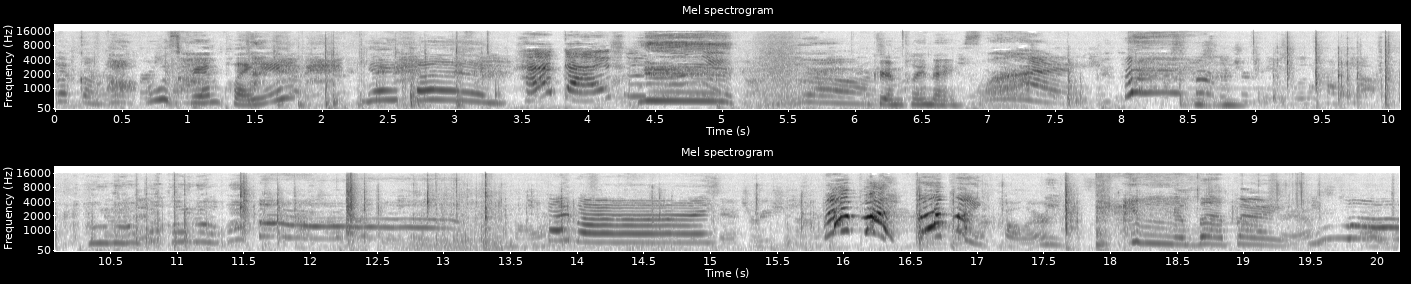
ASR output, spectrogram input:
Beckham. Oh, is Graham playing? Yay, fun! Hi guys. Graham, play nice. Why? Pepper.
